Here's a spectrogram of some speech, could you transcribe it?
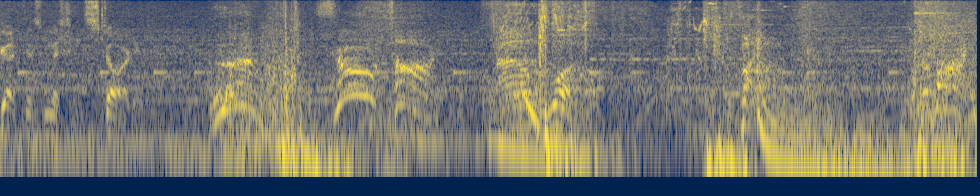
Get this mission started. Showtime! Round one. Fight!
